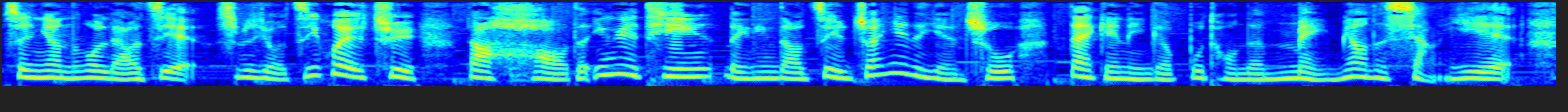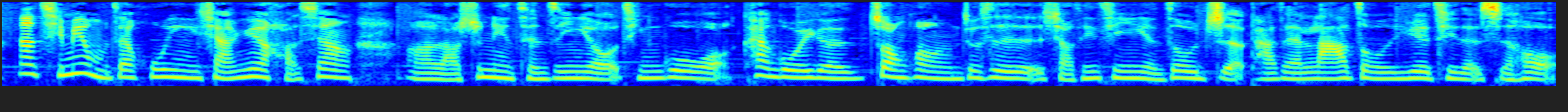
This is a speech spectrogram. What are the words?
所以你要能够了解，是不是有机会去到好的音乐厅，聆听到最专业的演出，带给你一个不同的美妙的响夜。那前面我们再呼应一下，因为好像呃，老师您曾经有听过看过一个状况，就是小提琴演奏者他在拉奏乐器的时候，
